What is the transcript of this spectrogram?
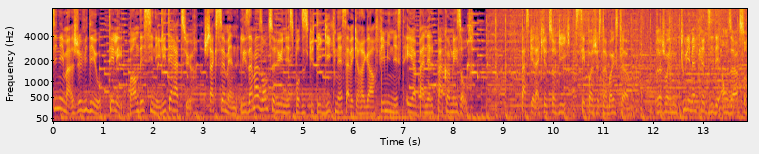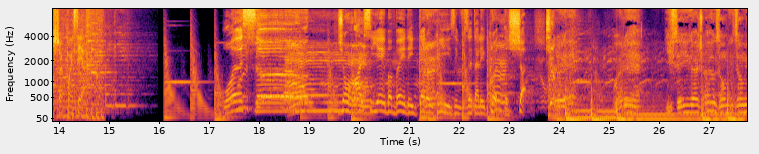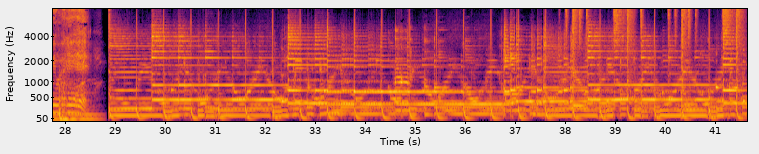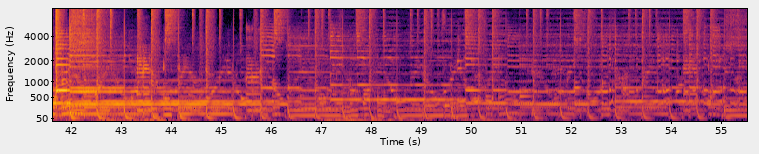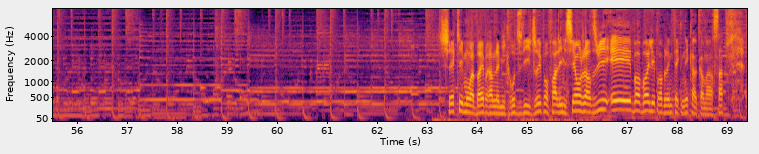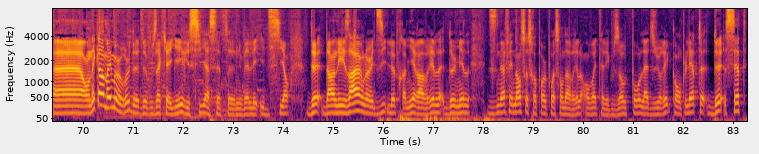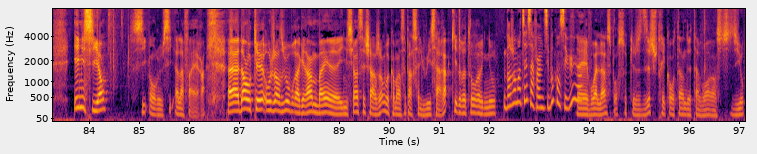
Cinéma, jeux vidéo, télé, bande dessinée, littérature. Chaque semaine, les Amazones se réunissent pour discuter geekness avec un regard féministe et un panel pas comme les autres. Parce que la culture geek, c'est pas juste un boys club. Rejoignez-nous tous les mercredis dès 11h sur choc.ca. What's up? Joe RCA, Bobé des Dead Obies et vous êtes à l'écoute de Shot. Where they at? Where they at? You say you got drugs, homie, tell me where they at. Checkez-moi bien prendre le micro du DJ pour faire l'émission aujourd'hui. Et baba les problèmes techniques en commençant. Euh, on est quand même heureux de, de vous accueillir ici à cette nouvelle édition de Dans les airs lundi le 1er avril 2019. Et non, ce sera pas un poisson d'avril. On va être avec vous autres pour la durée complète de cette émission si on réussit à la faire. Euh, donc, euh, aujourd'hui au programme, ben, euh, émission assez chargée. On va commencer par saluer Sarah, qui est de retour avec nous. Bonjour Mathieu, ça fait un petit bout qu'on s'est vu. Hein? Et voilà, c'est pour ça que je dis, je suis très content de t'avoir en studio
